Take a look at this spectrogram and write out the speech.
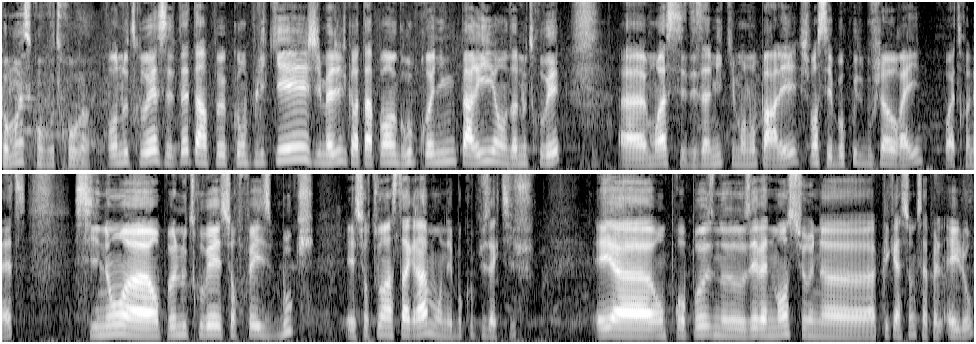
comment est-ce qu'on vous trouve? Pour nous trouver, c'est peut-être un peu compliqué. J'imagine quand t'as pas un groupe running Paris, on doit nous trouver. Euh, moi, c'est des amis qui m'en ont parlé. Je pense que c'est beaucoup de bouche à oreille, pour être honnête. Sinon, euh, on peut nous trouver sur Facebook et surtout Instagram, on est beaucoup plus actifs. Et euh, on propose nos événements sur une application qui s'appelle Halo.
